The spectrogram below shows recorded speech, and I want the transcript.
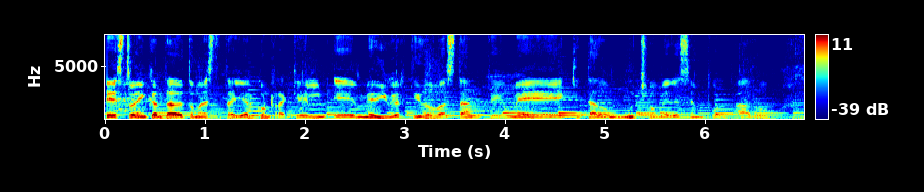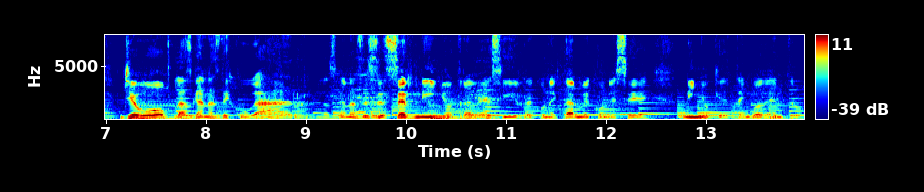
Estoy encantado de tomar este taller con Raquel. Eh, me he divertido bastante, me he quitado mucho, me he desempolvado. Llevo las ganas de jugar, las ganas de ser niño otra vez y reconectarme con ese niño que tengo adentro.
